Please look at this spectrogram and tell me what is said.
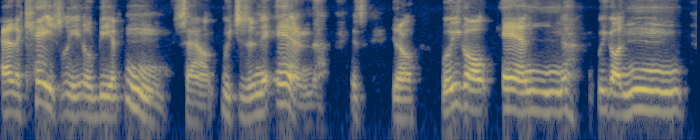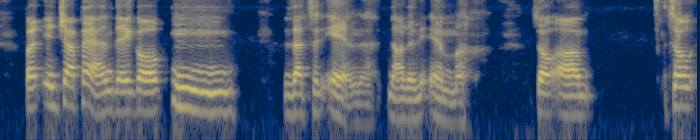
and occasionally it'll be an n sound, which is an n. It's you know we go n, we go n, but in Japan they go n. That's an n, not an m. So um, so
